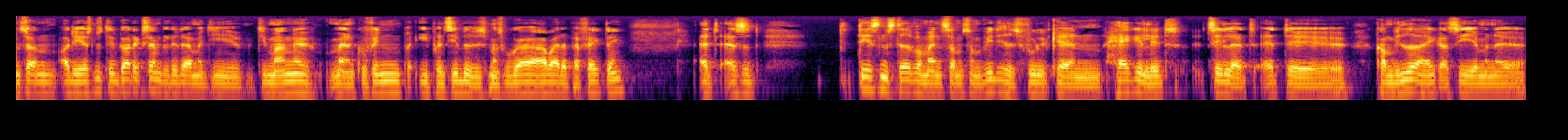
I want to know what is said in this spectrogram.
100% sådan, og det, jeg synes, det er et godt eksempel, det der med de, de mange, man kunne finde i princippet, hvis man skulle gøre arbejdet perfekt, ikke? At, altså, det er sådan et sted, hvor man som, som vidtighedsfuld kan hacke lidt til at, at øh, komme videre, ikke? Og sige, jamen, øh,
